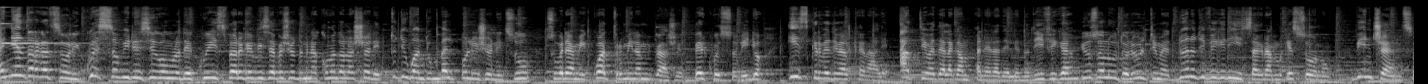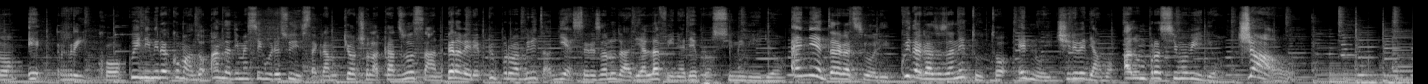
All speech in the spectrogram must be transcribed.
E niente ragazzoli, questo video si conclude qui, spero che vi sia piaciuto, mi raccomando lasciate tutti quanti un bel pollicione in su, superiamo i 4000 mi piace per questo video, iscrivetevi al canale, attivate la campanella delle notifiche, io saluto le ultime due notifiche di Instagram che sono Vincenzo e Ricco, quindi mi raccomando andatemi a seguire su Instagram, chiocciola per avere più probabilità di essere salutati alla fine dei prossimi video. E niente ragazzuoli, qui da Caso San è tutto e noi ci rivediamo ad un prossimo video, ciao!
